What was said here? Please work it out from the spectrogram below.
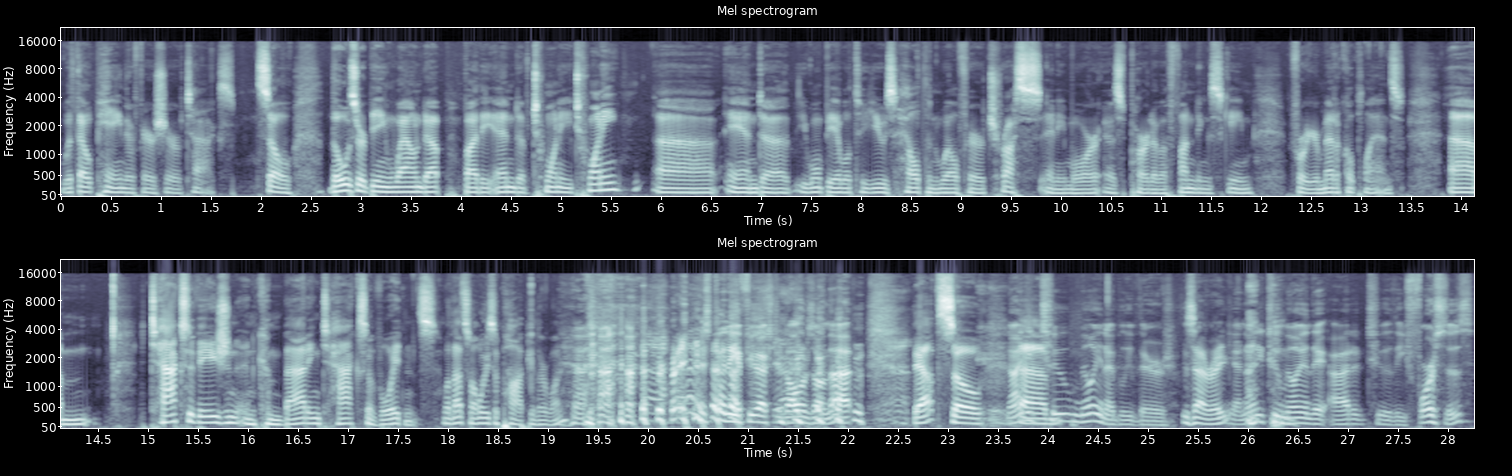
without paying their fair share of tax. So those are being wound up by the end of 2020, uh, and uh, you won't be able to use health and welfare trusts anymore as part of a funding scheme for your medical plans. Um, tax evasion and combating tax avoidance. Well, that's always a popular one. They're spending a few extra dollars on that. yeah. So, um, Ninety-two million, I believe they're. is that right? Yeah, 92 million they added to the forces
